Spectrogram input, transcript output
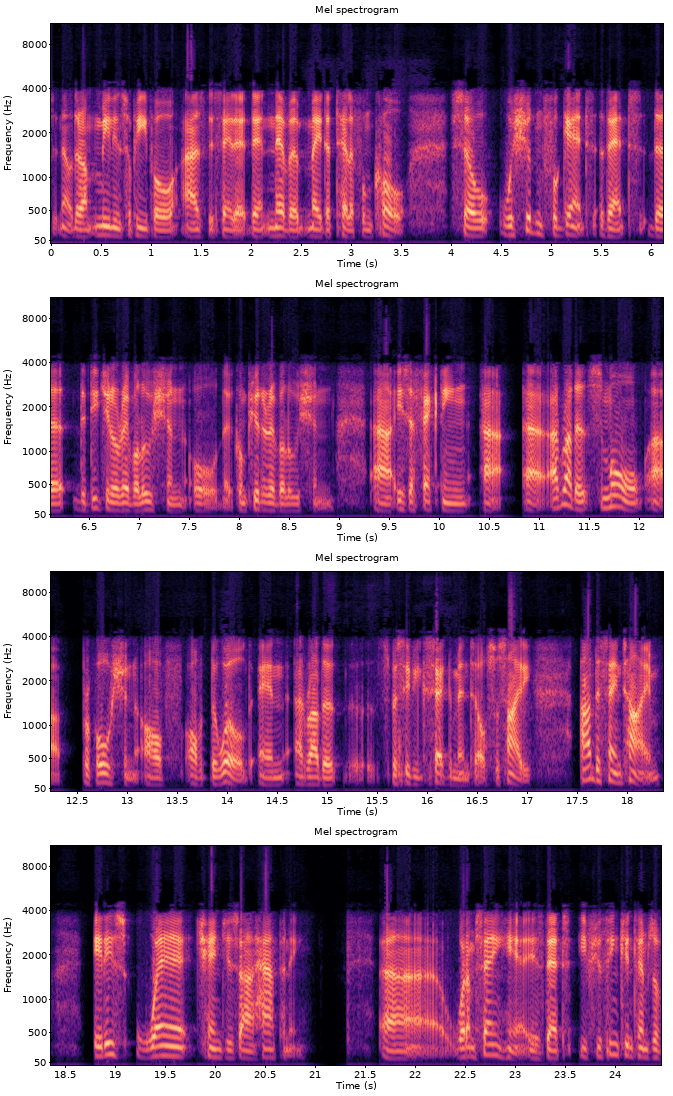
you know, there are millions of people, as they say, that they never made a telephone call. So we shouldn't forget that the the digital revolution or the computer revolution uh, is affecting uh, a rather small proportion of of the world and a rather specific segment of society. At the same time it is where changes are happening. Uh, what I'm saying here is that if you think in terms of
